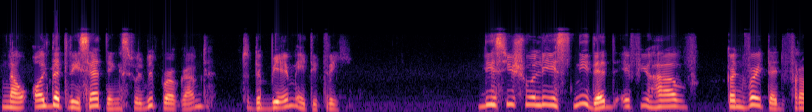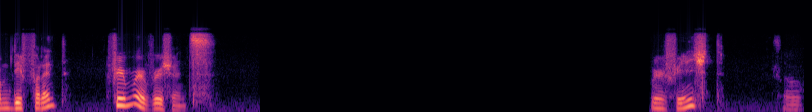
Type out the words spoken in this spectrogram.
Now all the three settings will be programmed to the BM83. This usually is needed if you have converted from different firmware versions. We're finished. So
